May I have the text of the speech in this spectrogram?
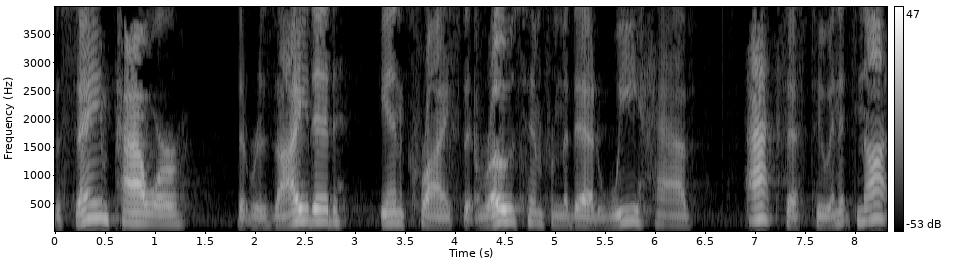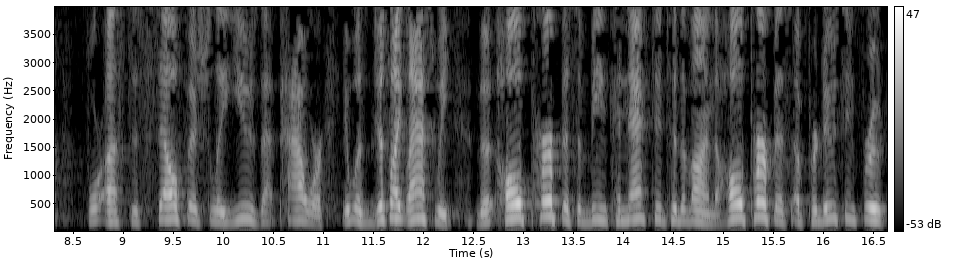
The same power that resided in Christ that rose him from the dead, we have access to. And it's not for us to selfishly use that power. It was just like last week. The whole purpose of being connected to the vine, the whole purpose of producing fruit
